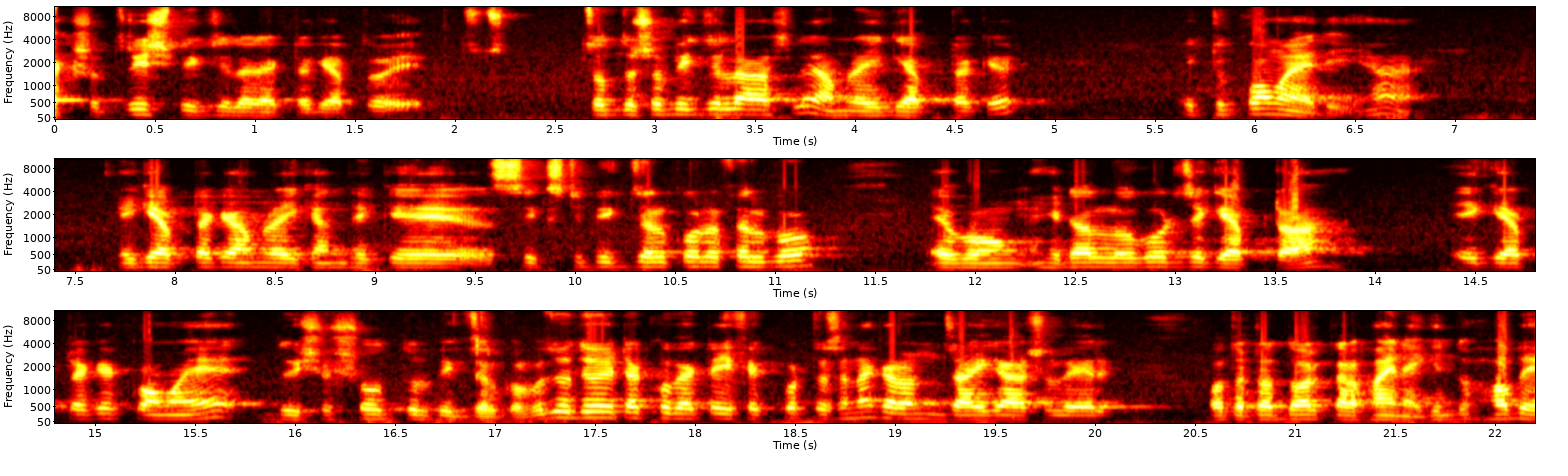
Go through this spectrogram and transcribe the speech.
একশো ত্রিশ পিক্সেলের একটা গ্যাপ তো চোদ্দোশো পিক্সেলে আসলে আমরা এই গ্যাপটাকে একটু কমায় দিই হ্যাঁ? এই গ্যাপটাকে আমরা এখান থেকে সিক্সটি পিক্সেল করে ফেলব। এবং হেডার লোগোর যে গ্যাপটা এই গ্যাপটাকে কমায় দুইশো সত্তর পিক্সেল করব। যদিও এটা খুব একটা ইফেক্ট করতেছে না, কারণ জায়গা আসলে এর অতটা দরকার হয় না কিন্তু হবে,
